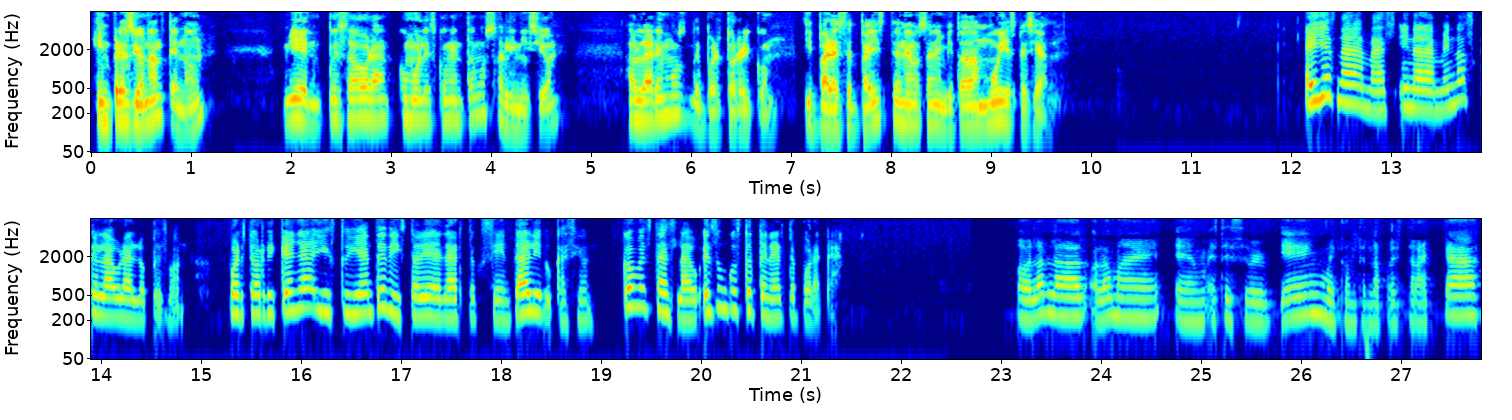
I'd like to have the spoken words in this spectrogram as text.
Impresionante, ¿no? Bien, pues ahora, como les comentamos al inicio, hablaremos de Puerto Rico, y para este país tenemos a una invitada muy especial. Ella es nada más y nada menos que Laura López Bon, puertorriqueña y estudiante de Historia del Arte Occidental y Educación. ¿Cómo estás, Lau? Es un gusto tenerte por acá. Hola, Vlad. Hola, Mae. Em, estoy súper bien, muy contenta por estar acá.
